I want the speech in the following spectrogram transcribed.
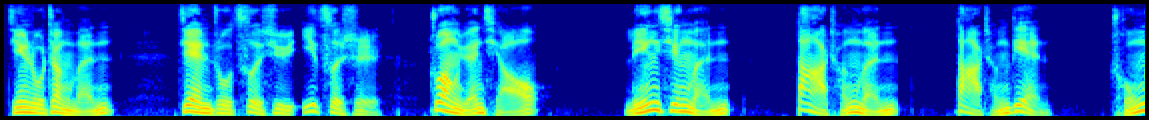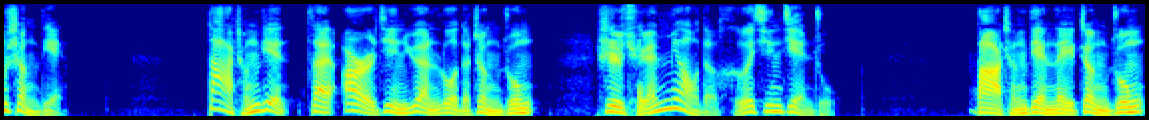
进入正门，建筑次序依次是状元桥、棂星门、大成门、大成殿、崇圣殿。大成殿在二进院落的正中，是全庙的核心建筑。大成殿内正中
